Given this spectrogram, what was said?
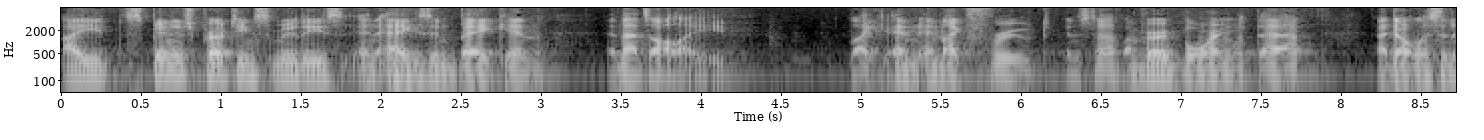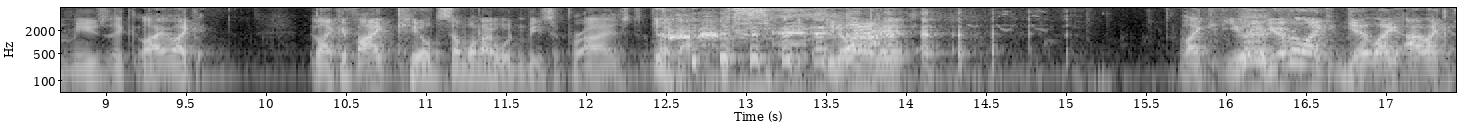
I eat spinach protein smoothies and eggs and bacon, and that's all I eat. Like and and like fruit and stuff. I'm very boring with that. I don't listen to music. Like like like if I killed someone, I wouldn't be surprised. Like, I, you know what I mean? Like you, you ever like get like I like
